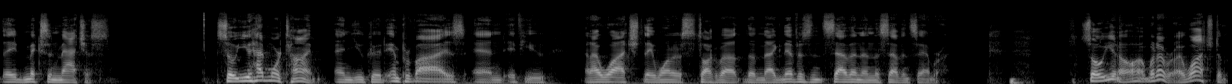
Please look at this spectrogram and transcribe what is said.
they'd mix and match us. So you had more time, and you could improvise. And if you and I watched. They wanted us to talk about the Magnificent Seven and the Seven Samurai. So you know, whatever. I watched them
